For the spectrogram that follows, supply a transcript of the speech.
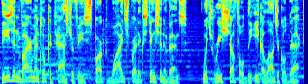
These environmental catastrophes sparked widespread extinction events, which reshuffled the ecological deck.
